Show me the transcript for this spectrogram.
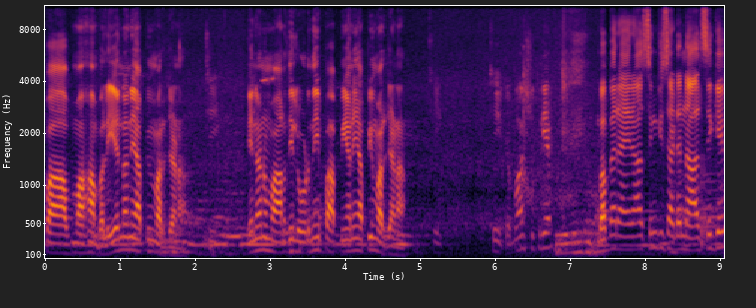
ਪਾਪ ਮਹਾਬਲੀ ਇਹਨਾਂ ਨੇ ਆਪ ਹੀ ਮਰ ਜਾਣਾ। ਇਹਨਾਂ ਨੂੰ ਮਾਰਨ ਦੀ ਲੋੜ ਨਹੀਂ, ਪਾਪੀਆਂ ਨੇ ਆਪ ਹੀ ਮਰ ਜਾਣਾ। ਠੀਕ ਹੈ, ਬਹੁਤ ਸ਼ੁਕਰੀਆ। ਬਾਬਾ ਰਾਏ ਰਾਜ ਸਿੰਘ ਜੀ ਸਾਡੇ ਨਾਲ ਸੀਗੇ।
